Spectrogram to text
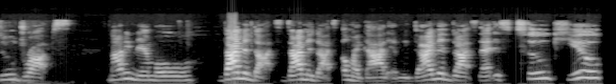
dewdrops. Not enamel. Diamond dots. Diamond dots. Oh my God, Emily. Diamond dots. That is too cute.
